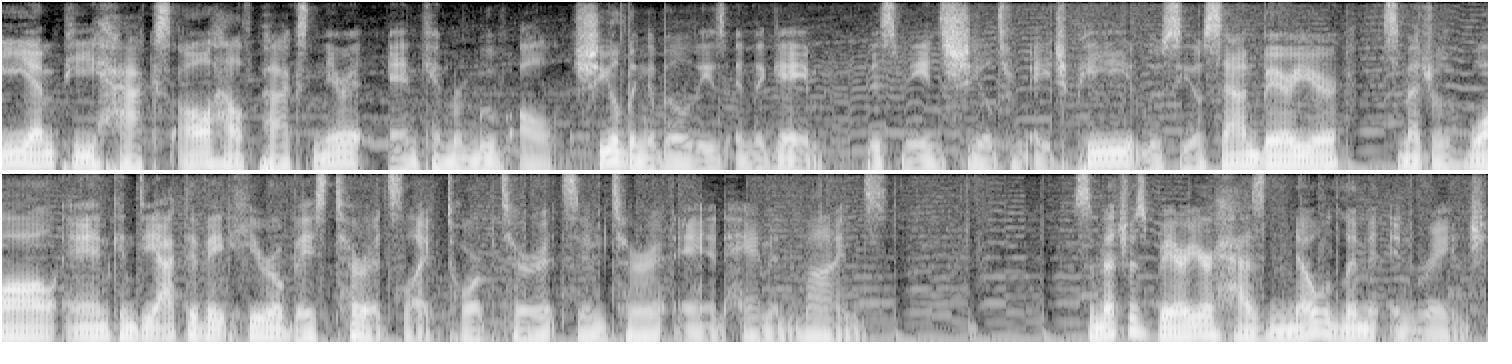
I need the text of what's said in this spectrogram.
EMP hacks all health packs near it and can remove all shielding abilities in the game. This means shields from HP, Lucio Sound Barrier, Symmetra's Wall, and can deactivate hero-based turrets like Torb Turret, Sim Turret, and Hammond Mines. Symmetra's barrier has no limit in range.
